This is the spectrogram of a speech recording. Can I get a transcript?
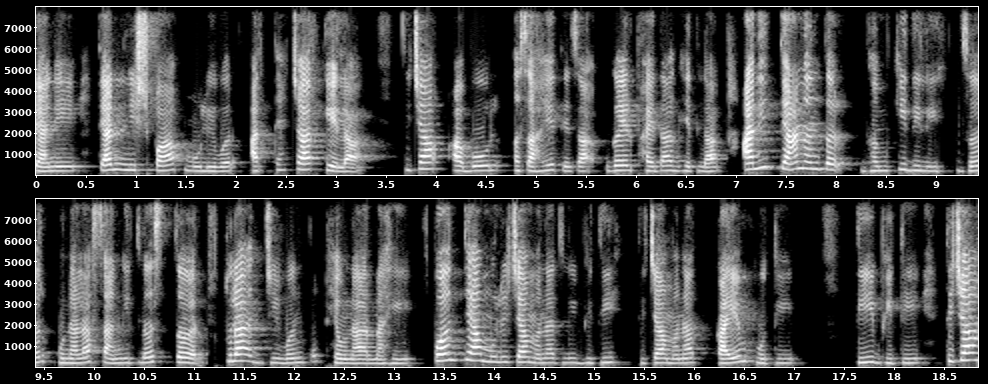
त्याने त्या निष्पाप मुलीवर अत्याचार केला. तिच्या अबोल असहायतेचा गैरफायदा घेतला. आणि त्यानंतर धमकी दिली जर कुणाला सांगितलंस तर. तुला जिवंत ठेवणार नाही. पण त्या मुलीच्या मनातली भीती तिच्या मनात कायम होती. ती भीती तिच्या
